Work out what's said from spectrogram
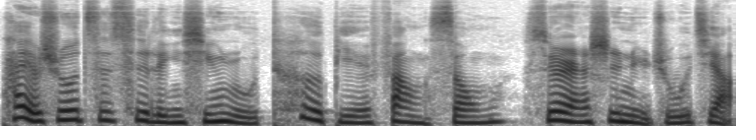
他也说这次林心如特别放松，虽然是女主角，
